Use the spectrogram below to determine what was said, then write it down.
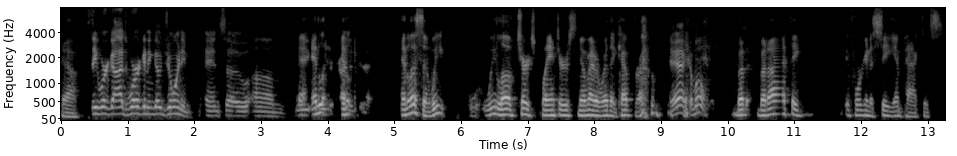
yeah. See where God's working and go join Him. And so, um, we, and, and, and listen, we we love church planters no matter where they come from. Yeah, come on. but but I think if we're going to see impact, it's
